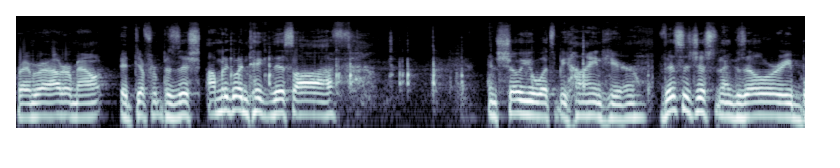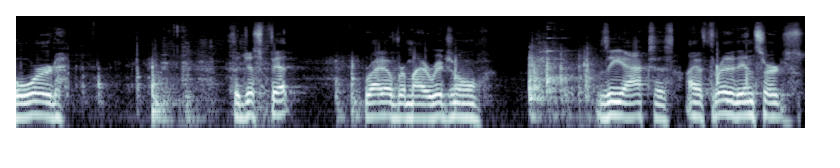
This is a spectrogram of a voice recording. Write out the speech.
right router mount at different positions. I'm gonna go ahead and take this off and show you what's behind here. This is just an auxiliary board that just fit right over my original Z-axis. I have threaded inserts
